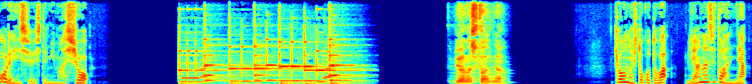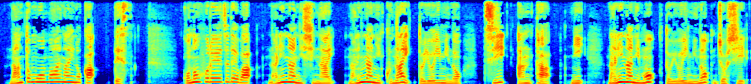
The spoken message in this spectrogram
を練習してみましょう。미안하지도않냐今日の一言は、미안하지도않냐何とも思わないのかです。 このフレーズでは、何々しない、何々くないという意味のち、あんたに、何々もという意味の助詞、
